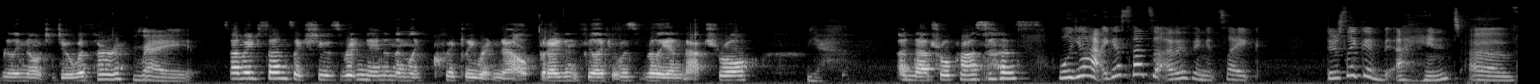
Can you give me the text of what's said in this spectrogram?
really know what to do with her. Right. Does that make sense? Like she was written in and then like quickly written out, but I didn't feel like it was really a natural, Yeah. a natural process. Well, yeah, I guess that's the other thing. It's like there's like a, a hint of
